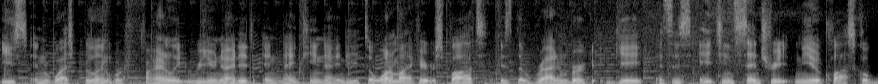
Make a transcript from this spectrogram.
East and West Berlin were finally reunited in 1990. So one of my favorite spots is the Brandenburg Gate. It's this 18th century neoclassical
